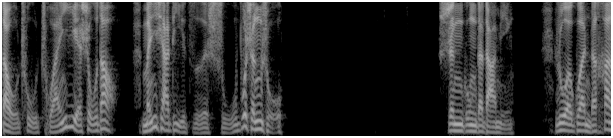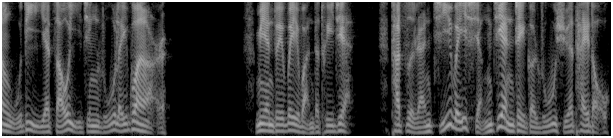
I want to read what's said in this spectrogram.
到处传业授道，门下弟子数不胜数。申公的大名，弱冠的汉武帝也早已经如雷贯耳。面对魏婉的推荐。他自然极为想见这个儒学泰斗，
